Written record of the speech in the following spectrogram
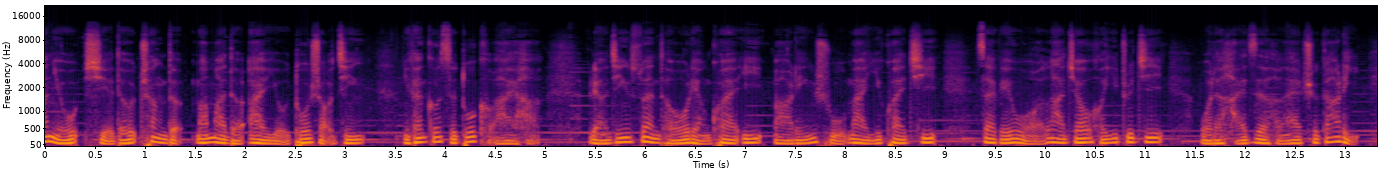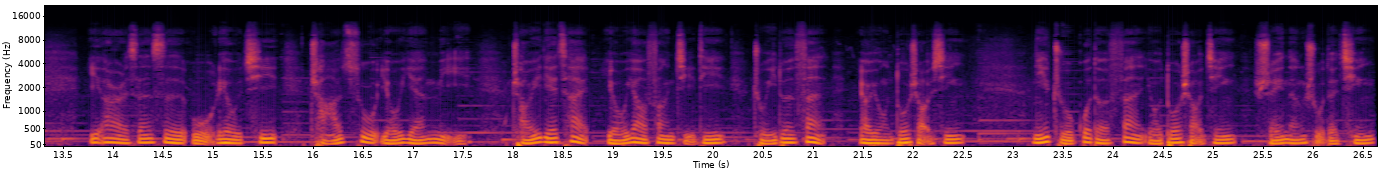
阿牛写的唱的《妈妈的爱有多少斤》，你看歌词多可爱哈！两斤蒜头两块一，马铃薯卖一块七，再给我辣椒和一只鸡。我的孩子很爱吃咖喱。一二三四五六七，茶醋油盐米，炒一碟菜油要放几滴，煮一顿饭要用多少心？你煮过的饭有多少斤？谁能数得清？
